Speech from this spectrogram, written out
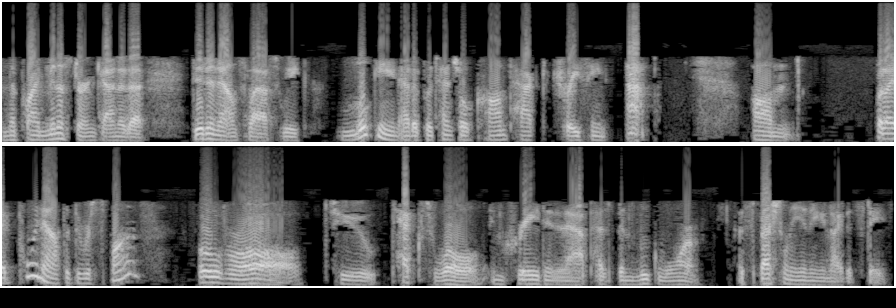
And the Prime Minister in Canada did announce last week looking at a potential contact tracing app. Um, but I point out that the response overall to tech's role in creating an app has been lukewarm, especially in the United States.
